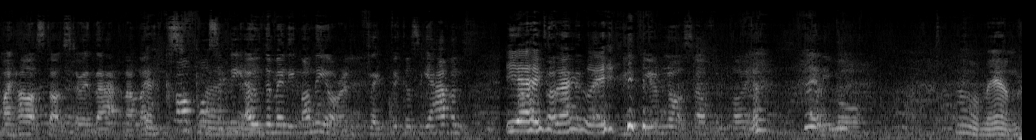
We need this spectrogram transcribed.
my heart starts doing that, and I'm like, you can't possibly owe them any money or anything because you haven't. you Yeah, haven't exactly. You're not self-employed anymore. Oh man.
